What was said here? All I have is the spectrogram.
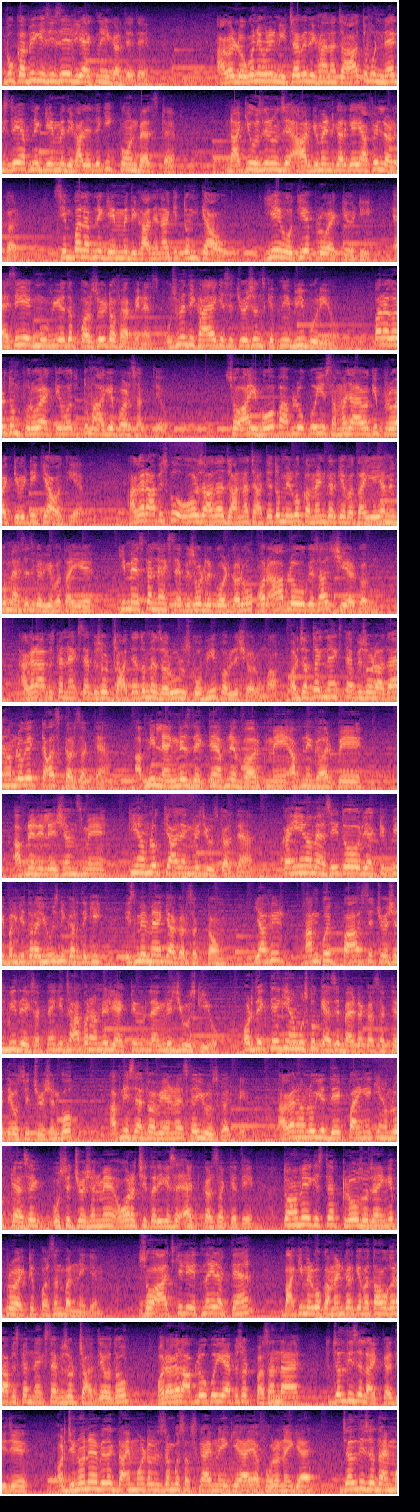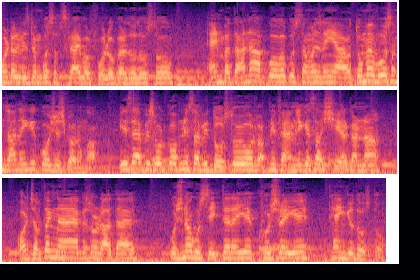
वो कभी किसी से रिएक्ट नहीं करते थे। अगर लोगों ने उन्हें नीचा भी दिखाना चाहा तो वो नेक्स्ट डे अपने गेम में दिखा देते कि कौन बेस्ट है। ना कि उस दिन उनसे आर्ग्यूमेंट करके या फिर लड़कर। सिंपल अपने गेम में दिखा देना कि तुम क्या हो। ये होती है प्रोएक्टिविटी ऐसी ही एक मूवी है द परसुइट ऑफ़ हैप्पीनेस उसमें दिखाया है कि सिचुएशंस कितनी भी बुरी हो, पर अगर तुम प्रोएक्टिव हो तो तुम आगे बढ़ सकते हो। सो आई होप आप लोग को ये समझ आया हो कि प्रोएक्टिविटी क्या होती है। अगर आप इसको और ज़्यादा जानना चाहते हैं तो मेरे को कमेंट करके बताइए या मेरे को मैसेज करके बताइए कि मैं इसका नेक्स्ट एपिसोड रिकॉर्ड करूँ और आप लोगों के साथ शेयर करूँ। अगर आप इसका नेक्स्ट एपिसोड चाहते हैं तो मैं ज़रूर उसको भी पब्लिश करूँगा। और जब तक नेक्स्ट एपिसोड आता है, हम लोग एक टास्क कर सकते हैं। अपनी लैंग्वेज देखते हैं, अपने वर्क में, अपने घर पे, अपने रिलेशंस में, कि हम लोग क्या लैंग्वेज यूज़ करते हैं। कहीं हम ऐसे ही तो रिएक्टिव पीपल की तरह यूज़ नहीं करते कि इसमें मैं क्या कर सकता हूँ। या फिर हम कोई पास सिचुएशन भी देख सकते हैं कि जहाँ पर हमने रिएक्टिव लैंग्वेज यूज़ की हो। और देखते हैं कि हम उसको कैसे बेटर कर सकते थे उस सिचुएशन को अपनी सेल्फ अवेयरनेस का यूज़ करके। अगर हम लोग ये देख पाएँगे कि हम लोग कैसे उस सिचुएशन में और अच्छी तरीके से एक्ट कर सकते थे तो हम एक स्टेप क्लोज हो जाएँगे प्रोएक्टिव पर्सन बनने के। सो so, आज के लिए इतना ही रखते हैं। बाकी मेरे को कमेंट करके बताओ अगर आप इसका नेक्स्ट एपिसोड चाहते हो तो। और अगर आप लोगों को ये एपिसोड पसंद आए तो जल्दी से लाइक कर दीजिए। और जिन्होंने अभी तक दाइम मोटल विजडम को सब्सक्राइब नहीं किया है या फॉलो नहीं किया है, जल्दी से दाइम मोटल विजडम को सब्सक्राइब और फॉलो कर दो दोस्तों। एंड बताना आपको अगर कुछ समझ नहीं आया तो मैं वो समझाने की कोशिश करूँगा। इस एपिसोड को अपने सभी दोस्तों और अपनी फैमिली के साथ शेयर करना। और जब तक नया एपिसोड आता है, कुछ ना कुछ सीखते रहिए, खुश रहिए। थैंक यू दोस्तों।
